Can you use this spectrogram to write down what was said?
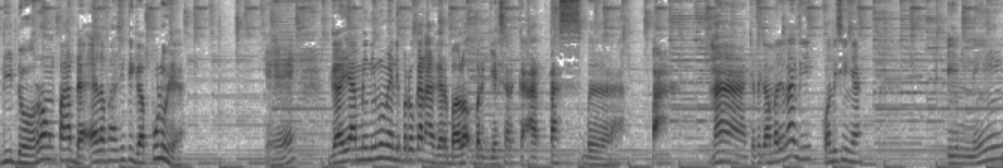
didorong pada elevasi 30 ya. Oke. Gaya minimum yang diperlukan agar balok bergeser ke atas berapa? Nah, kita gambarin lagi kondisinya. Ini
